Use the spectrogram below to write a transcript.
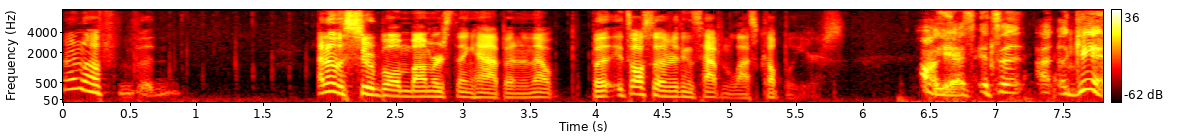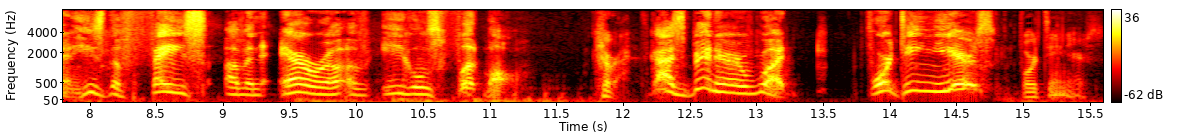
I don't know if. I know the Super Bowl Mummers thing happened, and that, but it's also everything that's happened the last couple of years. Oh yes, it's a again. He's the face of an era of Eagles football. Correct. The guy's been here what, fourteen years? Fourteen years.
